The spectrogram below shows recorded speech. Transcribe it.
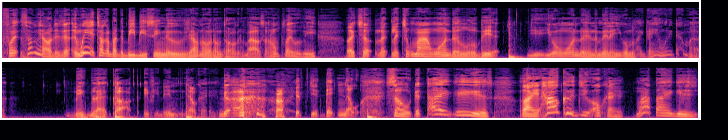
for some of y'all, that, and we ain't talking about the BBC News. Y'all know what I'm talking about, so don't play with me. Let your let, let your mind wander a little bit. You you gonna wonder in a minute. You gonna be like, damn, what he talking about? Big black cock. If you didn't, okay. if you didn't know. So the thing is, like, how could you? Okay, my thing is,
